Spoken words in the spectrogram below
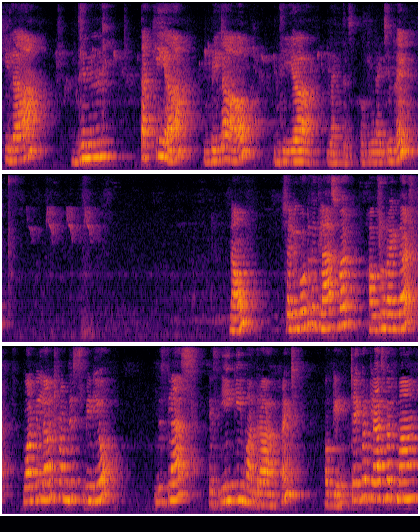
Kila, Din, takia, Bilav, Dhiya. Like this. Okay, right children? Now, shall we go to the class work? How to write that? What we learned from this video this class is e ki matra right Okay, take your class work, ma.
